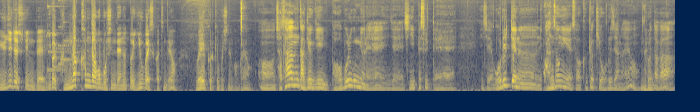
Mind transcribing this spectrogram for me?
유지될 수도 있는데 이걸 급락한다고 보신 데는 또 이유가 있을 것 같은데요. 왜 그렇게 보시는 건가요? 어, 자산 가격이 버블 국면에 이제 진입했을 때 이제 오를 때는 관성에 의해서 급격히 오르잖아요. 네. 그러다가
